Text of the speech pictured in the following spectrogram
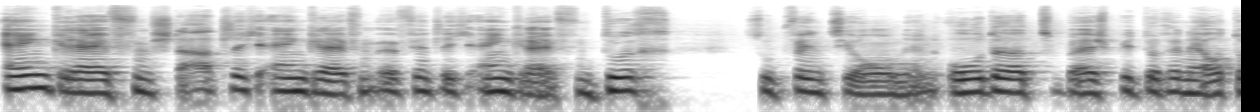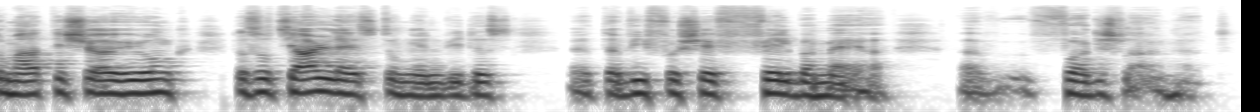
eingreifen, staatlich eingreifen, öffentlich eingreifen durch Subventionen oder zum Beispiel durch eine automatische Erhöhung der Sozialleistungen, wie das äh, der WIFO-Chef Felbermeier äh, vorgeschlagen hat?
